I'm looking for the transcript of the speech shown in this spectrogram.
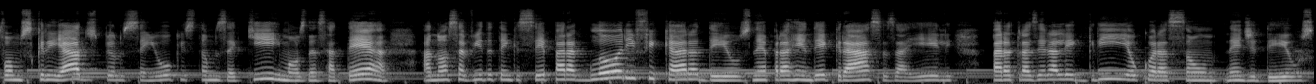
fomos criados pelo Senhor, que estamos aqui, irmãos, nessa terra, a nossa vida tem que ser para glorificar a Deus, né? Para render graças a Ele, para trazer alegria ao coração né, de Deus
